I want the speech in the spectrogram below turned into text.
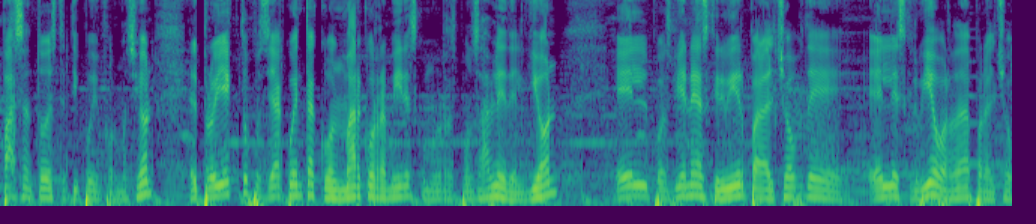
pasan todo este tipo de información. El proyecto pues ya cuenta con Marco Ramírez como responsable del guion. Él pues viene a escribir para el show de... Él escribió, ¿verdad? Para el show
